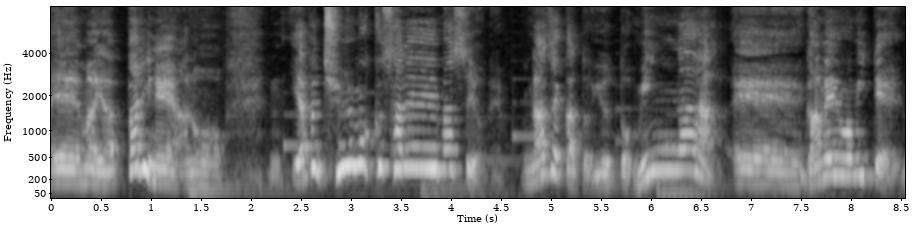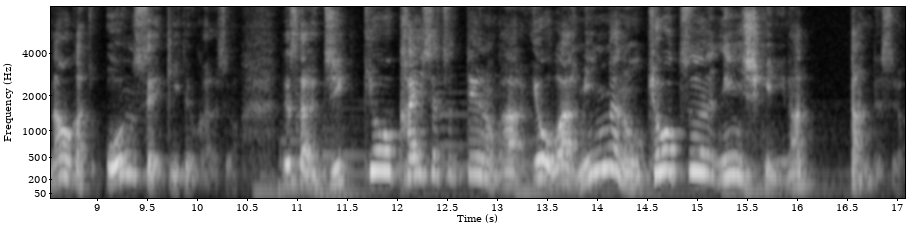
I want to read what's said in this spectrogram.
えー、まあやっぱりね、あの、やっぱり注目されますよね。なぜかというと、みんな、えー、画面を見て、なおかつ音声聞いてるからですよ。ですから実況解説っていうのが、要はみんなの共通認識になったんですよ。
